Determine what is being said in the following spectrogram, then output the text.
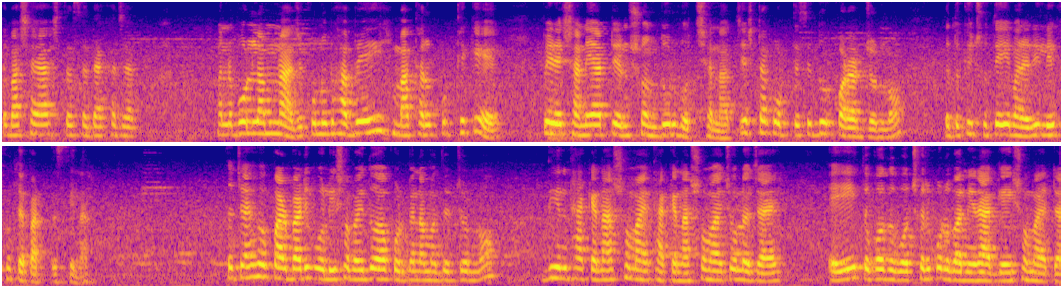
তো বাসায় আসতেছে, দেখা যাক। মানে বললাম না যে কোনোভাবেই মাথার উপর থেকে পেরেশানি আর টেনশন দূর হচ্ছে না। চেষ্টা করতেছি দূর করার জন্য, কিন্তু কিছুতেই মানে রিলিফ হতে পারতেছি না। তো যাই হোক বারবারই বলি, সবাই দোয়া করবেন আমাদের জন্য। দিন থাকে না, সময় থাকে না, সময় চলে যায়। এই তো গত বছর কোরবানির আগে এই সময়টা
